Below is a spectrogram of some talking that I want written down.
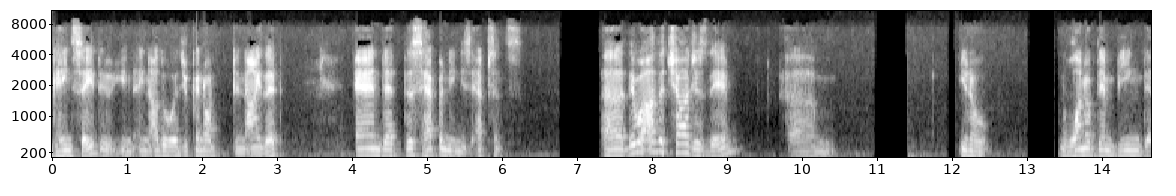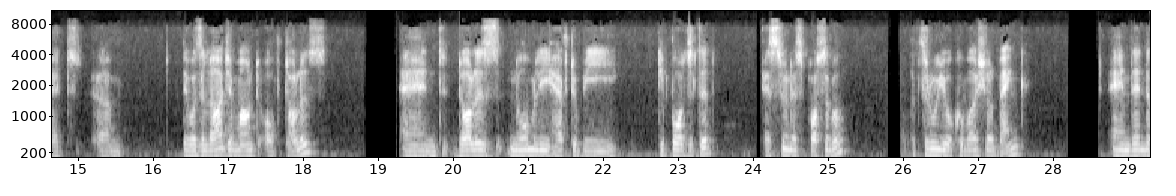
gainsaid. In, in other words, you cannot deny that. and that this happened in his absence. Uh, there were other charges there. Um, you know, one of them being that um, there was a large amount of dollars, and dollars normally have to be deposited as soon as possible through your commercial bank. And then the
